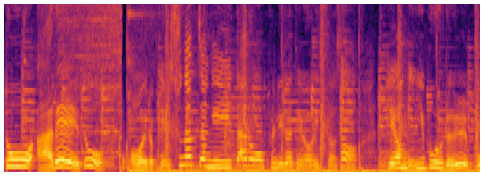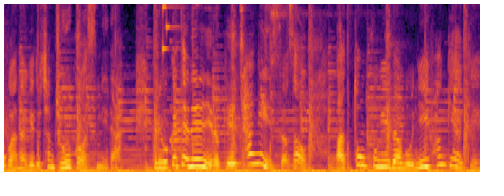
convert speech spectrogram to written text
또 아래에도 어, 이렇게 수납장이 따로 분리가 되어 있어서 대형 이불을 보관하기도 참 좋을 것 같습니다. 그리고 끝에는 이렇게 창이 있어서 마통풍이다 보니 환기하기에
